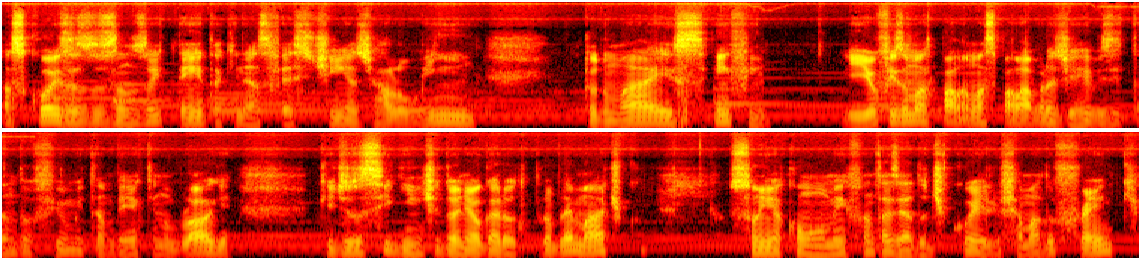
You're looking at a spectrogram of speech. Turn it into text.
as coisas dos anos 80, que nem as festinhas de Halloween, tudo mais, enfim. E eu fiz umas, umas palavras de revisitando o filme também aqui no blog, que diz o seguinte: Daniel é garoto problemático, sonha com um homem fantasiado de coelho chamado Frank,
